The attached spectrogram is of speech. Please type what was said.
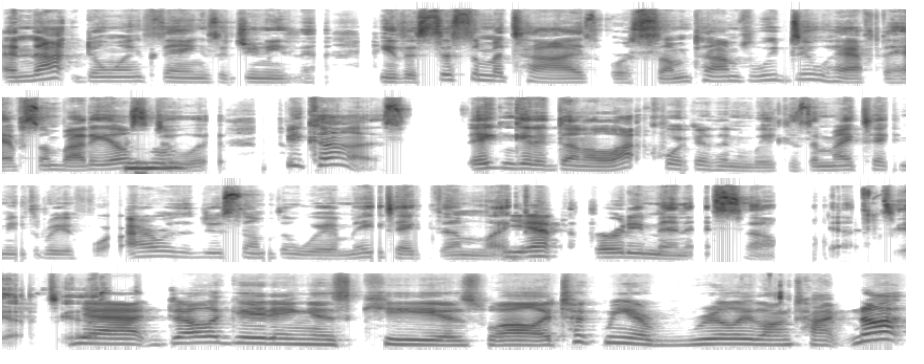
and not doing things that you need to either systematize or sometimes we do have to have somebody else Mhm. do it because they can get it done a lot quicker than we because it might take me three or four hours to do something where it may take them like Yep. 30 minutes. So, yes, yes, yes. Yeah, delegating is key as well. It took me a really long time. Not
